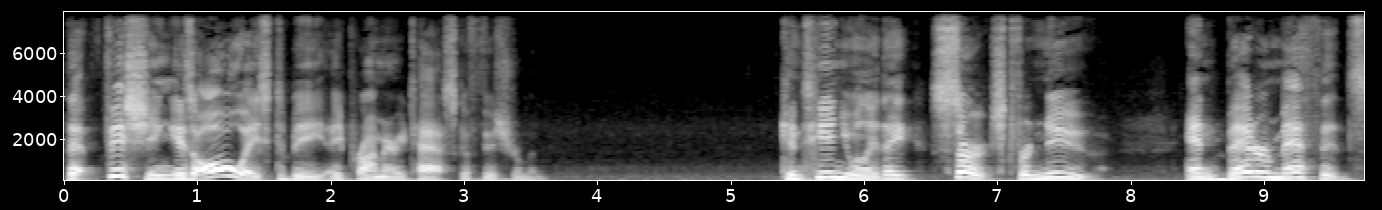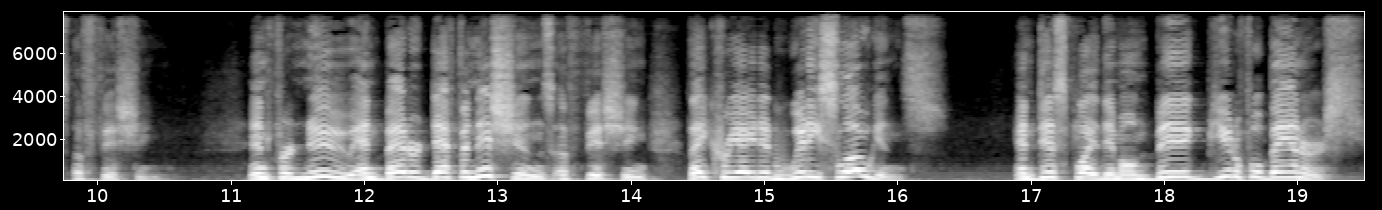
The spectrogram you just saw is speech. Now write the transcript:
that fishing is always to be a primary task of fishermen. Continually, they searched for new and better methods of fishing. And for new and better definitions of fishing, they created witty slogans and displayed them on big, beautiful banners.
